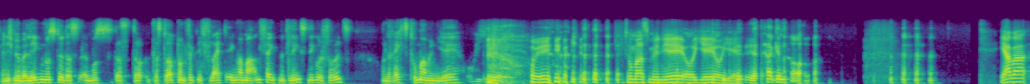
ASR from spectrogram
wenn ich mir überlegen müsste, dass, äh, muss, dass, dass Dortmund wirklich vielleicht irgendwann mal anfängt mit links Nico Schulz und rechts Thomas Meunier. Oh je. Oh je. Thomas Meunier, oh je, oh je. ja, genau. ja, aber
